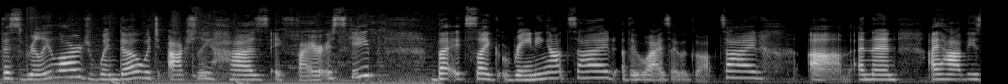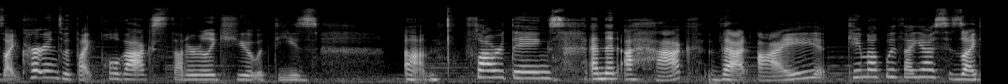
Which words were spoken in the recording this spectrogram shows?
this really large window which actually has a fire escape but it's like raining outside otherwise I would go outside um, and then I have these like curtains with like pullbacks that are really cute with these um, flower things. And then a hack that I came up with I guess is like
